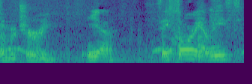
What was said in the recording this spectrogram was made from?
Some maturing. yeah. Say sorry at least.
